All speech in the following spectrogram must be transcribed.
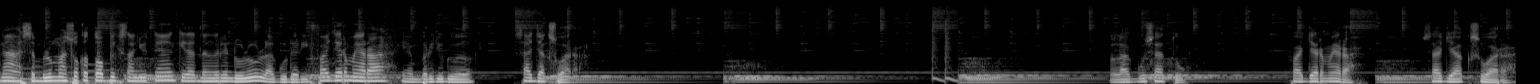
Nah sebelum masuk ke topik selanjutnya kita dengerin dulu lagu dari Fajar Merah yang berjudul Sajak Suara. Lagu 1 Fajar Merah, Sajak Suara.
